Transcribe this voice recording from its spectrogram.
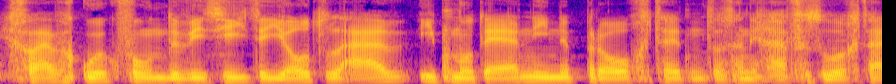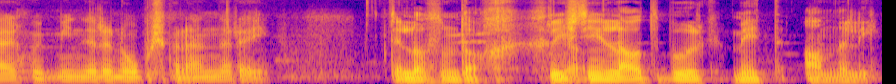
ich habe einfach gut gefunden, wie sie den Jodel auch in die Moderne hineingebracht hat. Und das habe ich auch versucht eigentlich mit meiner Obstbrennerei. Dann lassen wir doch Christine ja. Lauterburg mit Anneli. Anneli,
